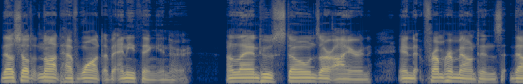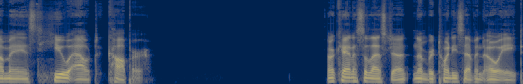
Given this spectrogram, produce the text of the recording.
Thou shalt not have want of anything in her. A land whose stones are iron, and from her mountains thou mayest hew out copper. Arcana Coelestia, number 2708.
